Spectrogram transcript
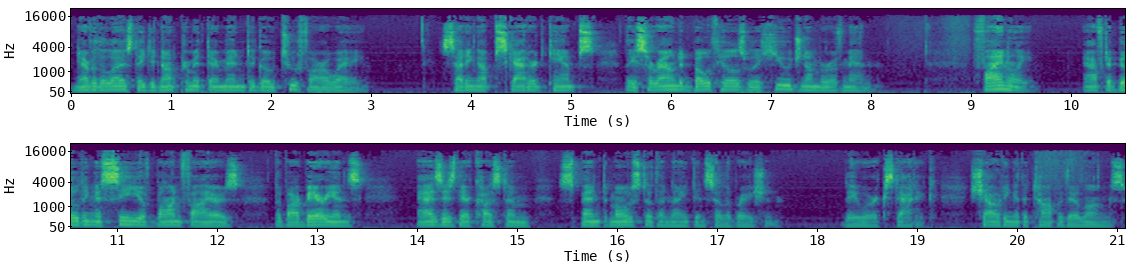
Nevertheless, they did not permit their men to go too far away. Setting up scattered camps, they surrounded both hills with a huge number of men. Finally, after building a sea of bonfires, the barbarians, as is their custom, spent most of the night in celebration. They were ecstatic, shouting at the top of their lungs.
